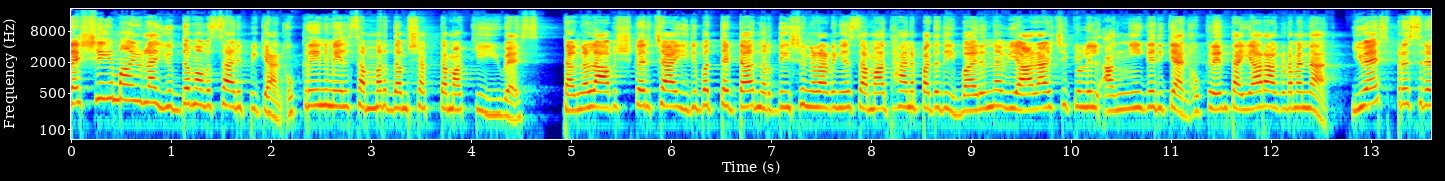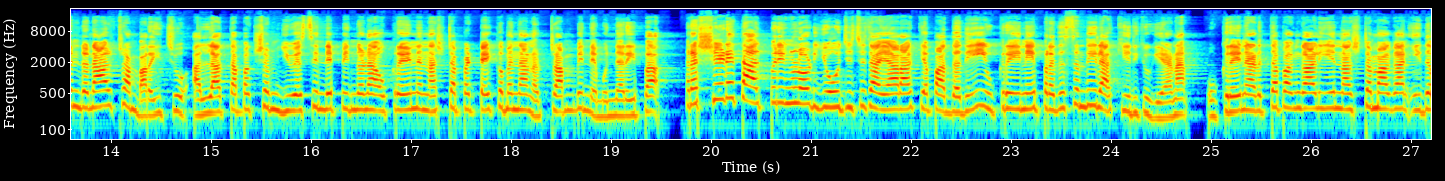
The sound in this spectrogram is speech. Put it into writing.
റഷ്യയുമായുള്ള യുദ്ധം അവസാനിപ്പിക്കാൻ ഉക്രൈനുമേൽ സമ്മർദ്ദം ശക്തമാക്കി യു എസ്. തങ്ങൾ ആവിഷ്കരിച്ച ഇരുപത്തെട്ട് നിർദ്ദേശങ്ങളടങ്ങിയ സമാധാന പദ്ധതി വരുന്ന വ്യാഴാഴ്ചയ്ക്കുള്ളിൽ അംഗീകരിക്കാൻ ഉക്രൈൻ തയ്യാറാകണമെന്ന് U S president Donald Trump അറിയിച്ചു. അല്ലാത്ത പക്ഷം യു എസിന്റെ പിന്തുണ ഉക്രൈന് നഷ്ടപ്പെട്ടേക്കുമെന്നാണ് ട്രംപിന്റെ മുന്നറിയിപ്പ്. റഷ്യയുടെ താൽപര്യങ്ങളോട് യോജിച്ച് തയ്യാറാക്കിയ പദ്ധതി യുക്രൈനെ പ്രതിസന്ധിയിലാക്കിയിരിക്കുകയാണ്. ഉക്രൈൻ അടുത്ത പങ്കാളിയെ നഷ്ടമാകാൻ ഇത്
